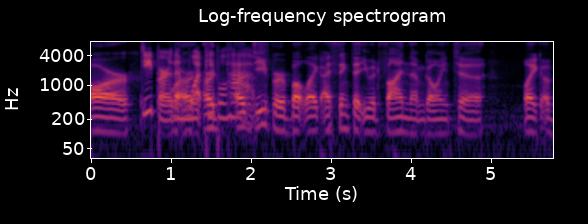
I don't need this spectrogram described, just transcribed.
are deeper than are- what are- people have. Are deeper, but like I think that you would find them going to like a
